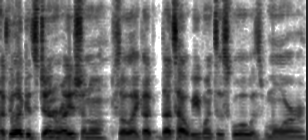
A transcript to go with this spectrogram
I feel like it's generational. So like, I, that's how we went to school was more,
